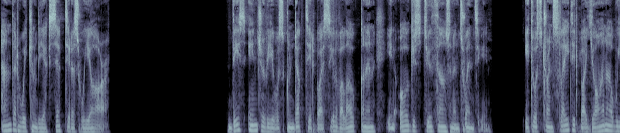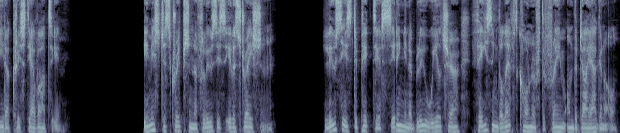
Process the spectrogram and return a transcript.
and that we can be accepted as we are. This interview was conducted by Silva Laukkanen in August 2020. It was translated by Joanna Vida Kristiavati. Image description of Lucy's illustration. Lucy is depicted sitting in a blue wheelchair facing the left corner of the frame on the diagonal.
